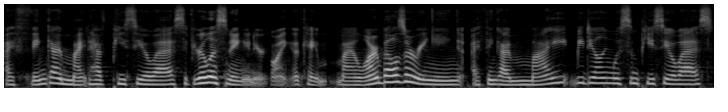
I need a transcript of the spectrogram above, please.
I think I might have PCOS. If you're listening and you're going, okay, my alarm bells are ringing, I think I might be dealing with some PCOS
